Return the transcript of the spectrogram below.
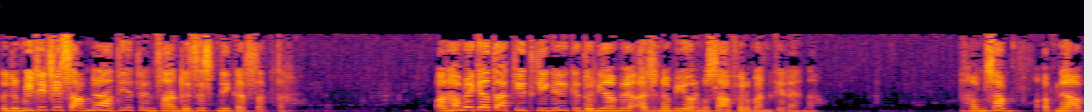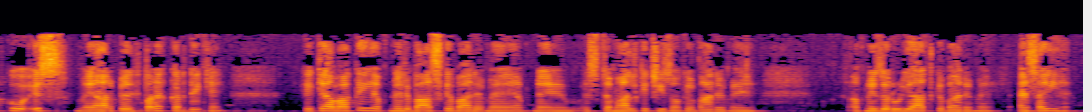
تو جو میٹھی چیز سامنے آتی ہے تو انسان ریزسٹ نہیں کر سکتا۔ اور ہمیں کیا تاکید کی گئی کہ دنیا میں اجنبی اور مسافر بن کے رہنا۔ ہم سب اپنے آپ کو اس معیار پہ پرکھ کر دیکھیں کہ کیا واقعی اپنے لباس کے بارے میں، اپنے استعمال کی چیزوں کے بارے میں، اپنی ضروریات کے بارے میں ایسا ہی ہے۔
